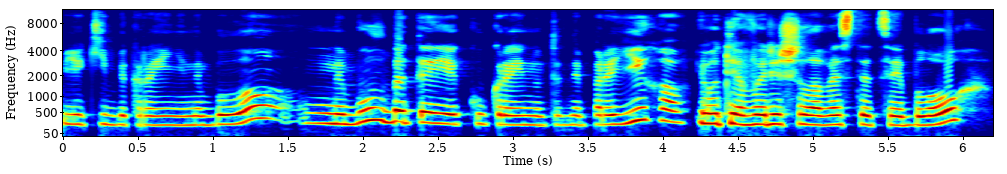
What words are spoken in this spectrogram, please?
в якій би країні не було, не був би ти, яку країну ти не переїхав. І от я вирішила вести цей блог,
